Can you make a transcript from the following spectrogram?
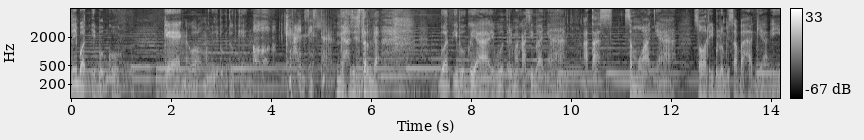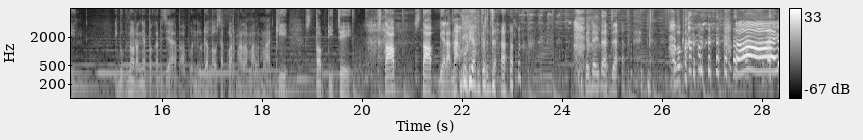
Ini buat ibuku. Geng, aku kalau manggil ibuku tuh geng. kirain sister. Enggak, sister enggak. Buat ibuku ya, ibu terima kasih banyak atas semuanya. Sorry belum bisa bahagiain. Ibu kan orangnya pekerja apa pun udah nggak usah keluar malam-malam lagi. Stop DJ. Stop, stop biar anakmu yang kerja. ya udah itu aja. Cukup. Bye.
